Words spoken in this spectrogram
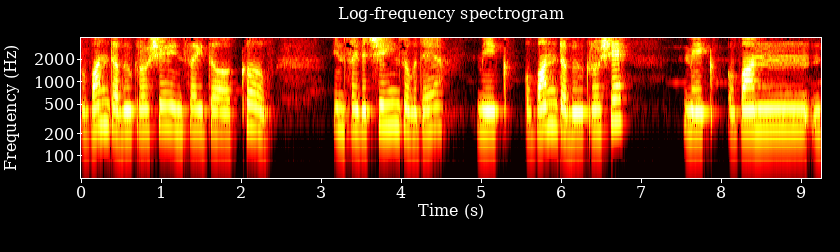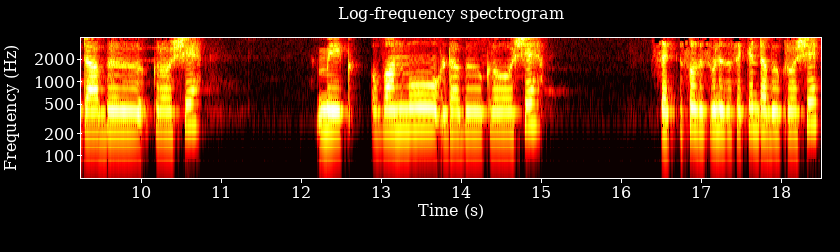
one double crochet inside the curve inside the chains over there. Make one double crochet. Make one double crochet. Make one more double crochet. So this one is the second double crochet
